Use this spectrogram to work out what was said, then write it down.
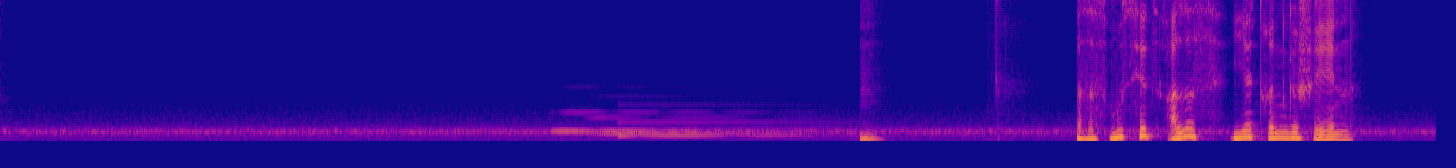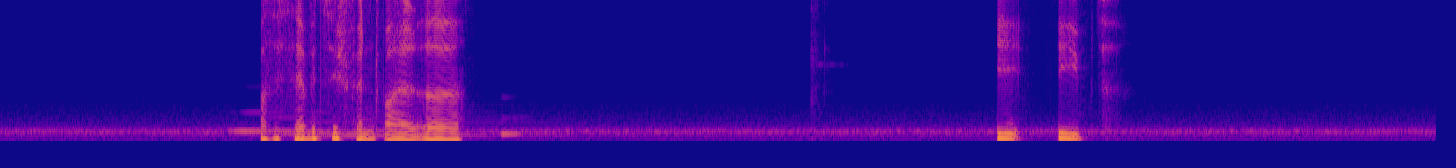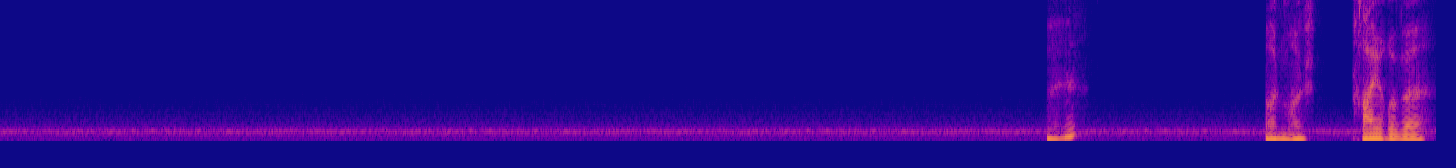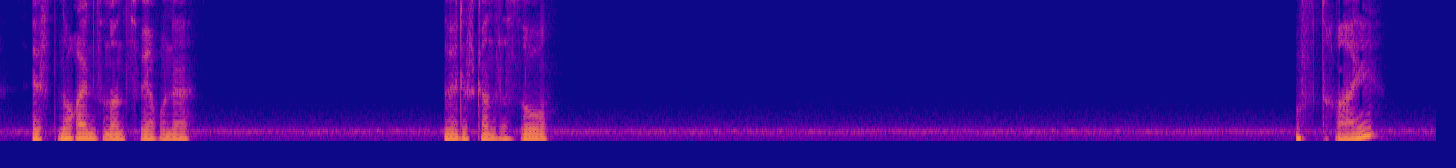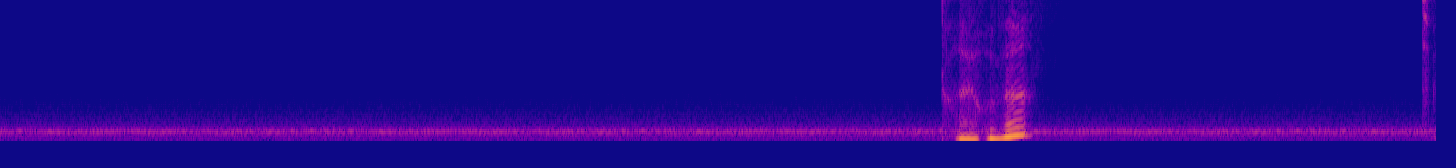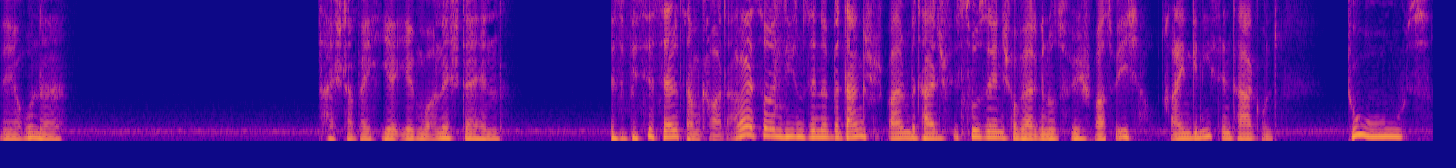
Hm. Also es muss jetzt alles hier drin geschehen. Was ich sehr witzig finde, weil äh, die gibt Warte mal, drei rüber. Ist noch ein, sondern zwei runter. So wird das Ganze so. Auf drei. rüber. Zwei runter. Zeigt aber hier irgendwo nicht dahin. Ist ein bisschen seltsam gerade. Aber so in diesem Sinne bedanke ich mich bei allen Beteiligten fürs Zusehen. Ich hoffe, ihr hattet genug viel Spaß wie ich. Haut rein, genießt den Tag und tschüss.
